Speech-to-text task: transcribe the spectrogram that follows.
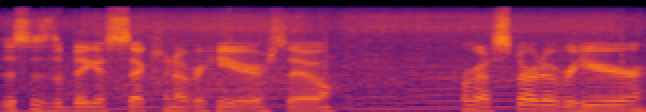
This is the biggest section over here, so we're gonna start over here.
